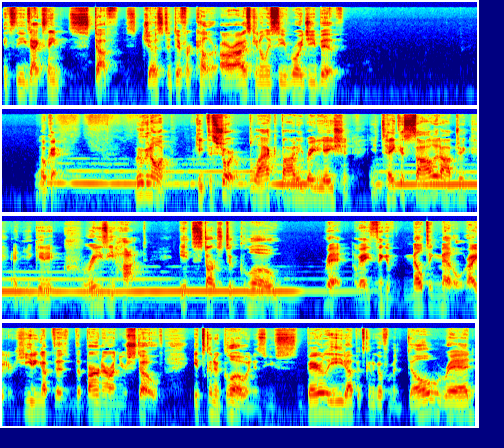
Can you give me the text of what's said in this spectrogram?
It's the exact same stuff. It's just a different color. Our eyes can only see Roy G. Biv. Okay. Moving on. Keep this short. Black body radiation. You take a solid object and you get it crazy hot. It starts to glow red. Okay. Think of melting metal, right? You're heating up the, the burner on your stove. It's going to glow. And as you barely heat up, it's going to go from a dull red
